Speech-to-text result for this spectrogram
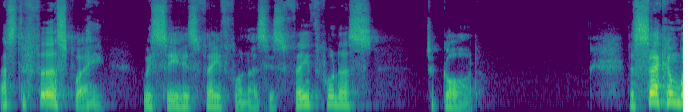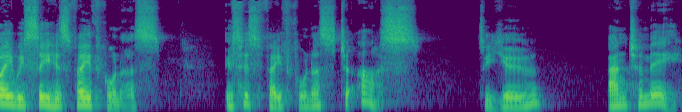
That's the first way we see his faithfulness, his faithfulness to God. The second way we see his faithfulness is his faithfulness to us, to you and to me.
